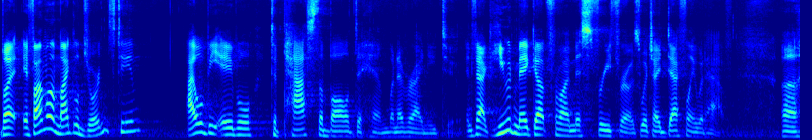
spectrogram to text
But if I'm on Michael Jordan's team, I will be able to pass the ball to him whenever I need to. In fact, he would make up for my missed free throws, which I definitely would have. Uh,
